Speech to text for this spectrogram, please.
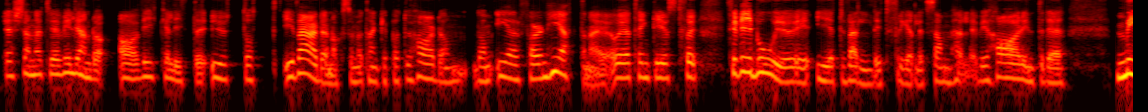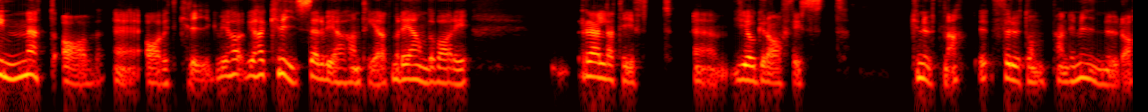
Jag känner att jag vill ändå avvika lite utåt i världen också med tanke på att du har de, de erfarenheterna. Och jag tänker just för, för vi bor ju i, i ett väldigt fredligt samhälle. Vi har inte det minnet av, eh, av ett krig. Vi har, vi har kriser vi har hanterat men det har ändå varit relativt eh, geografiskt knutna, förutom pandemin nu då.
